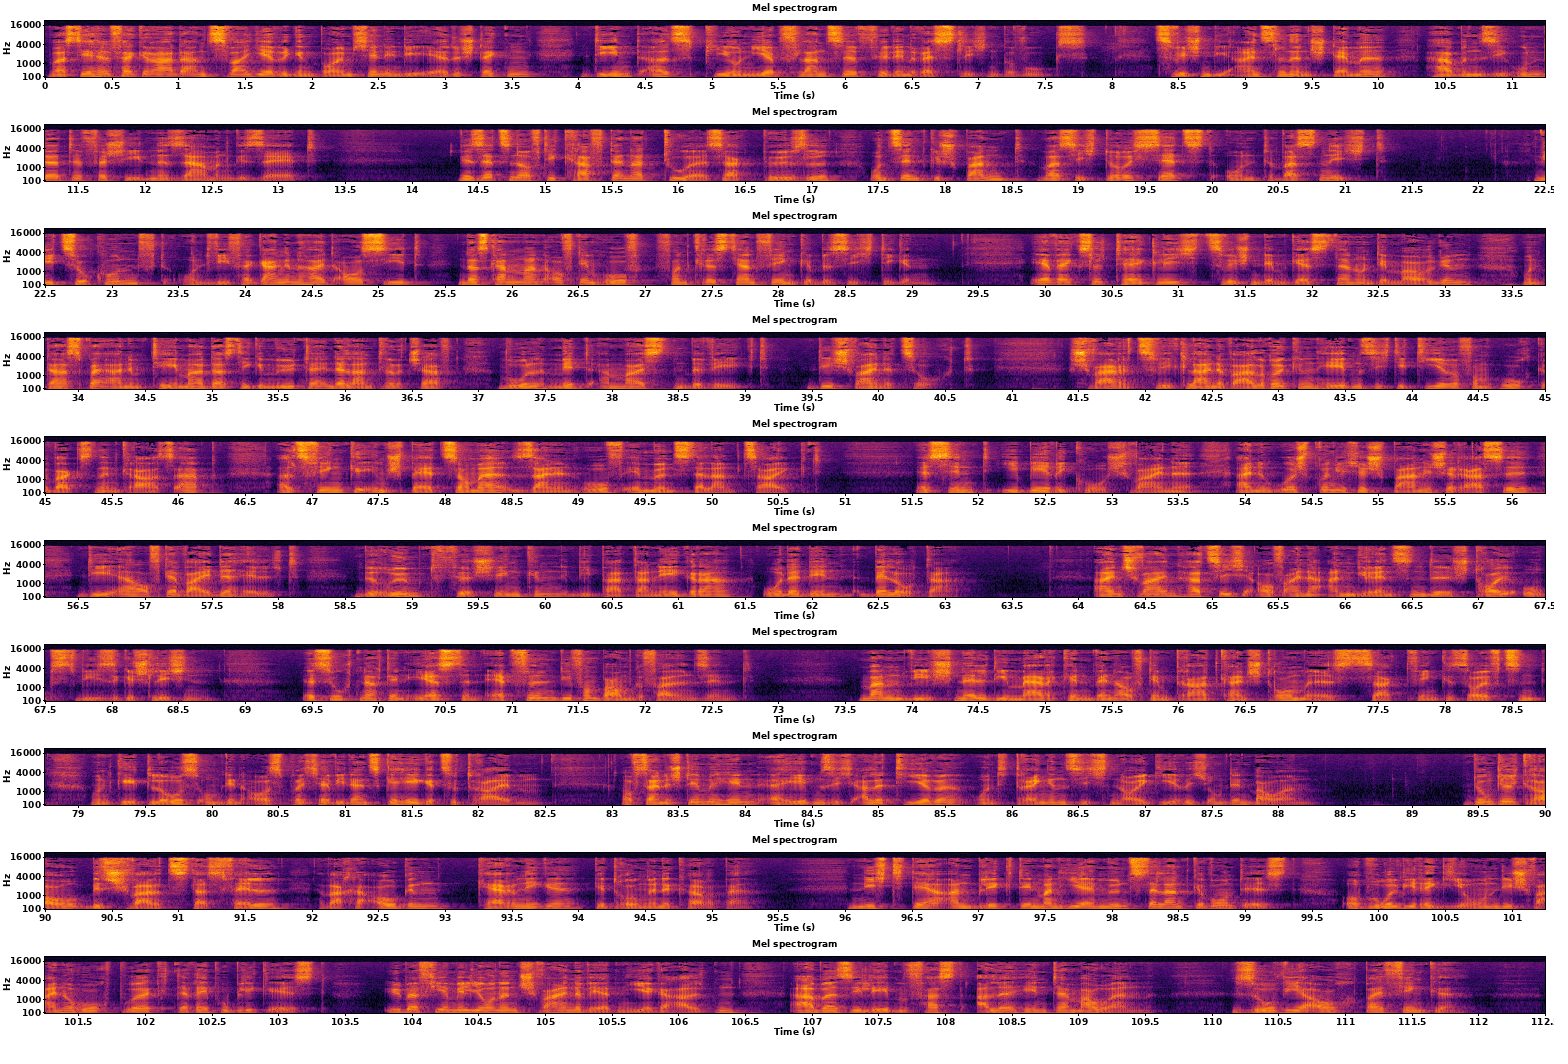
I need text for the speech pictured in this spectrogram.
Was die Helfer gerade an zweijährigen Bäumchen in die Erde stecken, dient als Pionierpflanze für den restlichen Bewuchs. Zwischen die einzelnen Stämme haben sie hunderte verschiedene Samen gesät. Wir setzen auf die Kraft der Natur, sagt Bösel, und sind gespannt, was sich durchsetzt und was nicht. Wie Zukunft und wie Vergangenheit aussieht, das kann man auf dem Hof von Christian Finke besichtigen. Er wechselt täglich zwischen dem Gestern und dem Morgen und das bei einem Thema, das die Gemüter in der Landwirtschaft wohl mit am meisten bewegt, die Schweinezucht. Schwarz wie kleine Walrücken heben sich die Tiere vom hochgewachsenen Gras ab, als Finke im Spätsommer seinen Hof im Münsterland zeigt. Es sind Iberico-Schweine, eine ursprüngliche spanische Rasse, die er auf der Weide hält, berühmt für Schinken wie Pata Negra oder den Bellota. Ein Schwein hat sich auf eine angrenzende Streuobstwiese geschlichen. Es sucht nach den ersten Äpfeln, die vom Baum gefallen sind. Mann, wie schnell die merken, wenn auf dem Draht kein Strom ist, sagt Finke seufzend und geht los, um den Ausbrecher wieder ins Gehege zu treiben. Auf seine Stimme hin erheben sich alle Tiere und drängen sich neugierig um den Bauern. Dunkelgrau bis schwarz das Fell, wache Augen, kernige, gedrungene Körper. Nicht der Anblick, den man hier im Münsterland gewohnt ist, obwohl die Region die Schweinehochburg der Republik ist. Über vier Millionen Schweine werden hier gehalten, aber sie leben fast alle hinter Mauern. So wie auch bei Finke.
